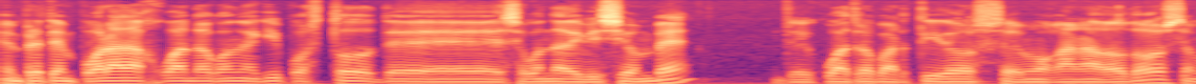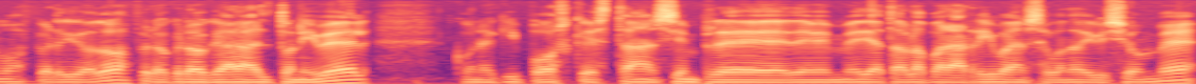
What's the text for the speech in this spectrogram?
en pretemporada jugando con equipos todos de segunda división B. De cuatro partidos hemos ganado dos, hemos perdido dos, pero creo que a alto nivel, con equipos que están siempre de media tabla para arriba en segunda división B.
